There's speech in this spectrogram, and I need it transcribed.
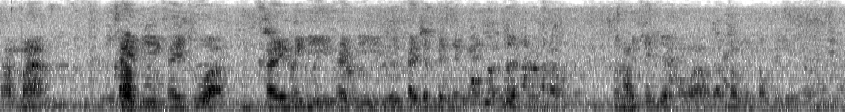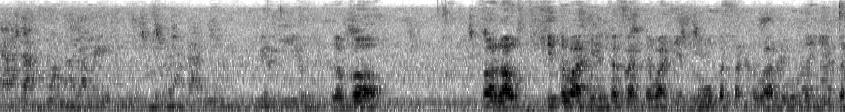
ธรรมมาก ใครดีใครชั่ว ใครไม่ดีใครดีหรือใครจะเป็นยังไงมันเรื่องของเขา มันไม่ใช่เรื่องของเราเราต้องไม่ต้องไปยุ่งกับเราอยากพูดอะไรแล้วก็ ก็เราคิดแต่ว่าเห็นก็สักแต่ว่าเห็นรู้ก็สักแต่ว่ารู้ได้ยินก็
